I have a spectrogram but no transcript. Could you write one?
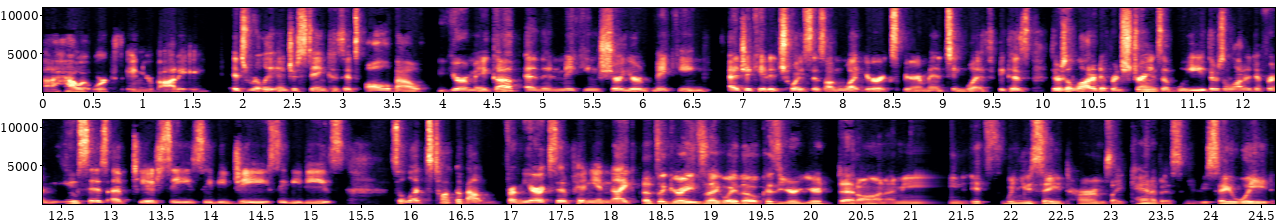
uh, how it works in your body it's really interesting because it's all about your makeup and then making sure you're making educated choices on what you're experimenting with because there's a lot of different strains of weed. There's a lot of different uses of thc cbg cbds so let's talk about from your opinion like that's a great segue though because you're you're dead on. I mean it's when you say terms like cannabis if you say weed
